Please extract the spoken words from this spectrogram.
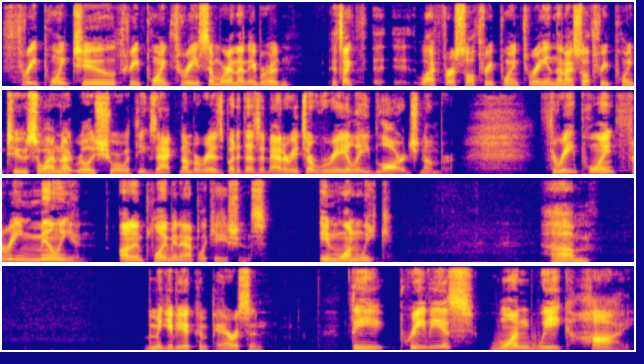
3.2, 3.3, somewhere in that neighborhood. It's like, uh, well, I first saw 3.3 and then I saw 3.2, so I'm not really sure what the exact number is, but it doesn't matter. It's a really large number. 3.3 million unemployment applications in one week. Um, let me give you a comparison. The previous one week high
